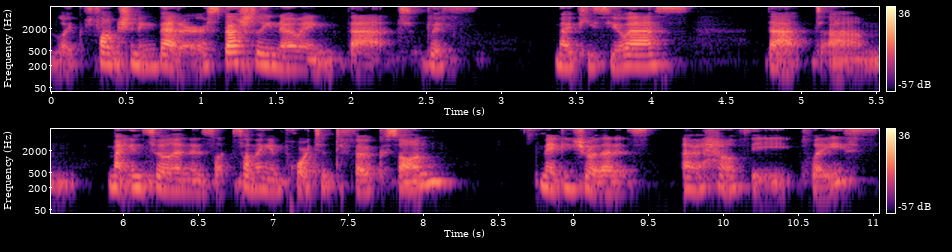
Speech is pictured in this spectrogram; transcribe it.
like functioning better, especially knowing that with my PCOS, that um, my insulin is like something important to focus on, making sure that it's a healthy place.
